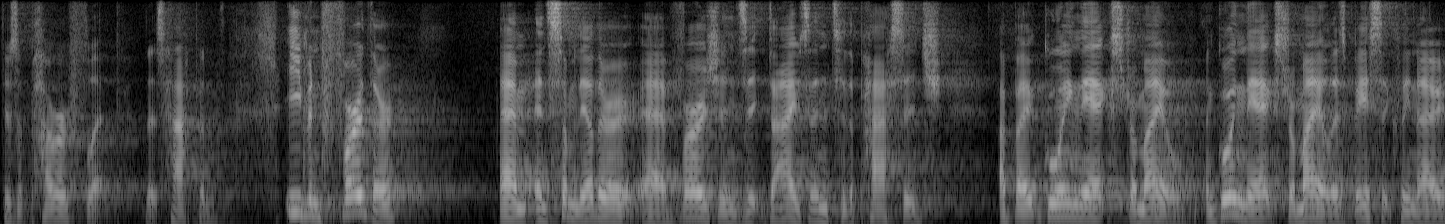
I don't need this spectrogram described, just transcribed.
There's a power flip that's happened. Even further, um, in some of the other uh, versions, it dives into the passage about going the extra mile. And going the extra mile is basically now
